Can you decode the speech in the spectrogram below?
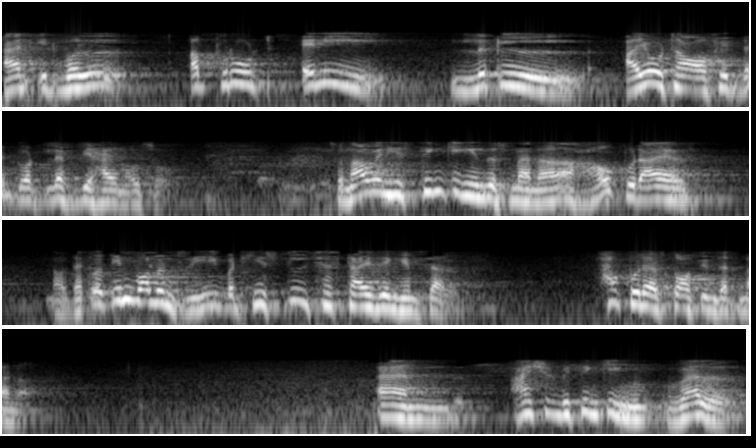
and it will uproot any little iota of it that got left behind also. So now when he's thinking in this manner, how could I have, now that was involuntary, but he's still chastising himself. How could I have thought in that manner? And I should be thinking, well,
